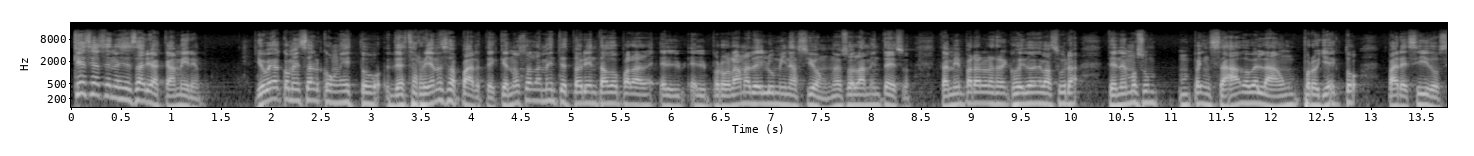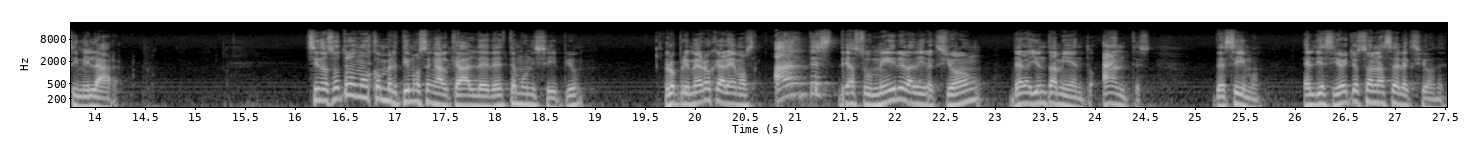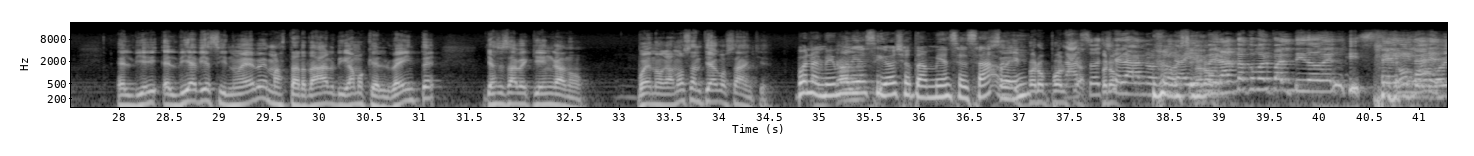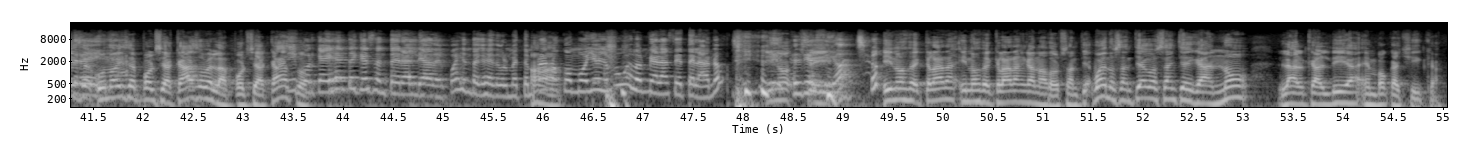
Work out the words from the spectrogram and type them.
¿qué se hace necesario acá? Miren, yo voy a comenzar con esto, desarrollando esa parte, que no solamente está orientado para el, programa de iluminación, no es solamente eso. También para la recogida de basura tenemos un, un pensado, ¿verdad? Un proyecto parecido, similar. Si nosotros nos convertimos en alcalde de este municipio, lo primero que haremos antes de asumir la dirección del ayuntamiento, antes, decimos, el 18 son las elecciones. El día, el día 19, más tardar, digamos que el 20, ya se sabe quién ganó. Bueno, ganó Santiago Sánchez. Bueno, el mismo 18 también se sabe. Sí, pero por si acaso. esperando como el partido del Licey. No, uno, dice, uno, dice, por si acaso, ¿verdad? Por si acaso. Sí, porque hay gente que se entera el día después, gente que se duerme temprano como yo. Yo me voy a dormir a las 7 de la noche. el 18. y nos declaran, y nos declaran ganador. Santiago, bueno, Santiago Sánchez ganó la alcaldía en Boca Chica.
